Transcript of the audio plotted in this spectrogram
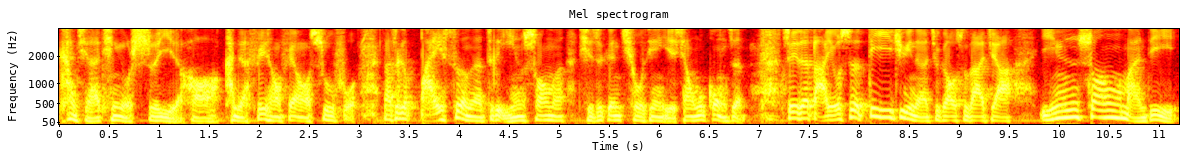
看起来挺有诗意的哈，看起来非常非常的舒服。那这个白色呢，这个银霜呢，其实跟秋天也相互共振。所以在打油诗的第一句呢，就告诉大家：银霜满地。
